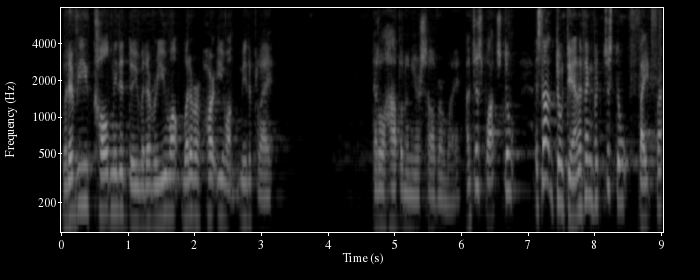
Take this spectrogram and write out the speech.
whatever you called me to do, whatever you want, whatever part you want me to play, it'll happen in your sovereign way. And just watch. Don't, it's not don't do anything, but just don't fight for it.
